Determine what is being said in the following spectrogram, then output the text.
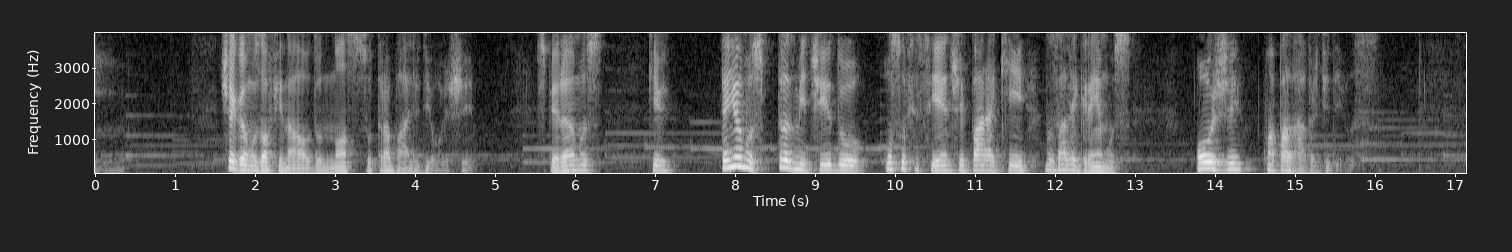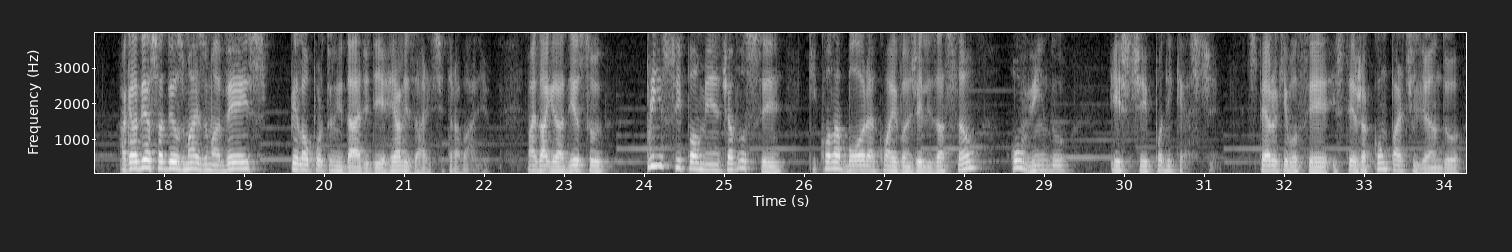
Chegamos ao final do nosso trabalho de hoje. Esperamos que tenhamos transmitido o suficiente para que nos alegremos hoje com a palavra de Deus. Agradeço a Deus mais uma vez pela oportunidade de realizar este trabalho. Mas agradeço principalmente a você que colabora com a evangelização ouvindo este podcast. Espero que você esteja compartilhando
